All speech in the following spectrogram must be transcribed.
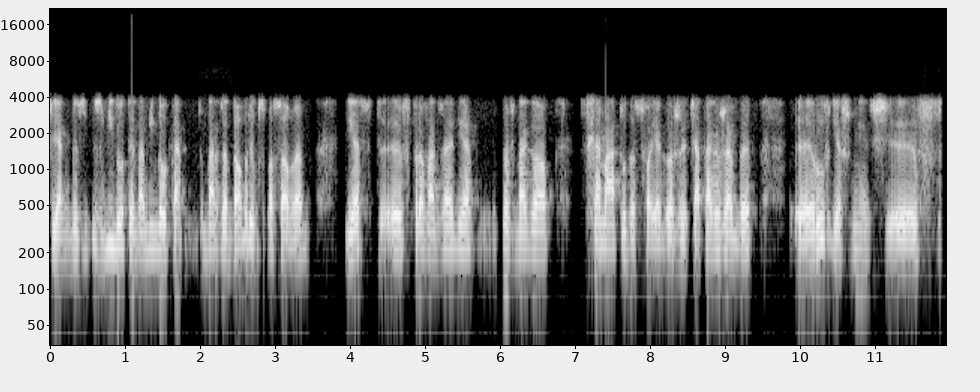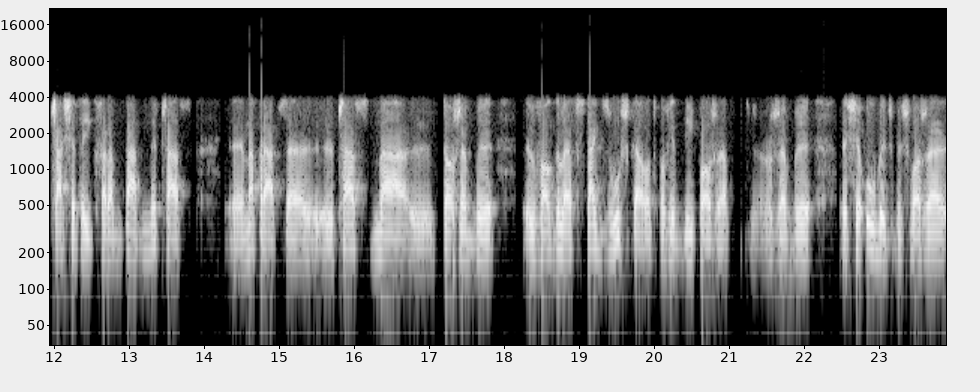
czy jakby z, z minuty na minutę. Bardzo dobrym sposobem jest y, wprowadzenie pewnego schematu do swojego życia, tak żeby również mieć w czasie tej kwarantanny czas na pracę, czas na to, żeby w ogóle wstać z łóżka o odpowiedniej porze, żeby się umyć. Być może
